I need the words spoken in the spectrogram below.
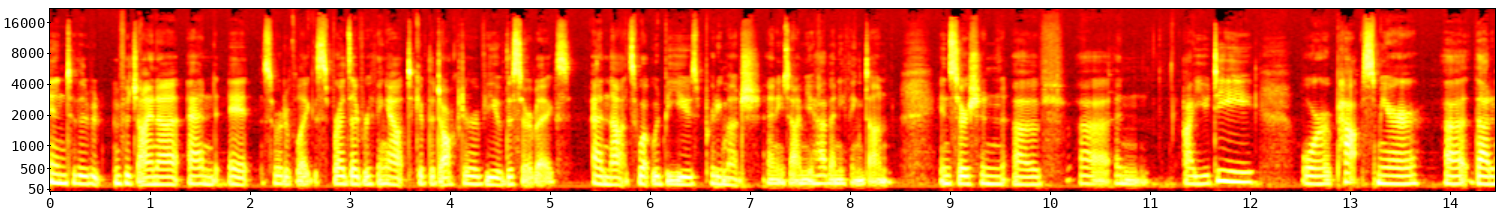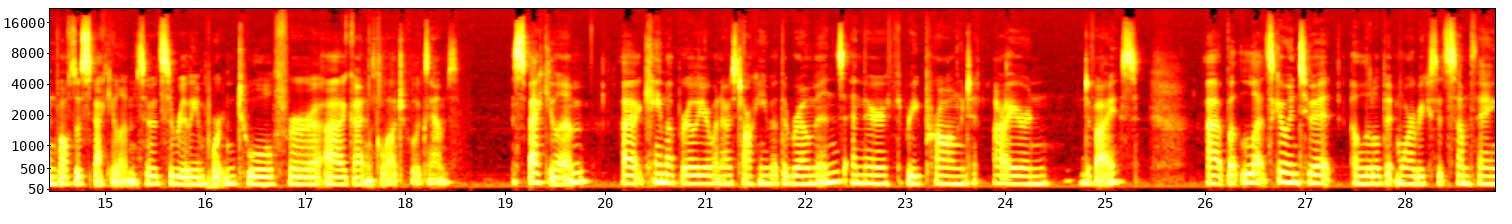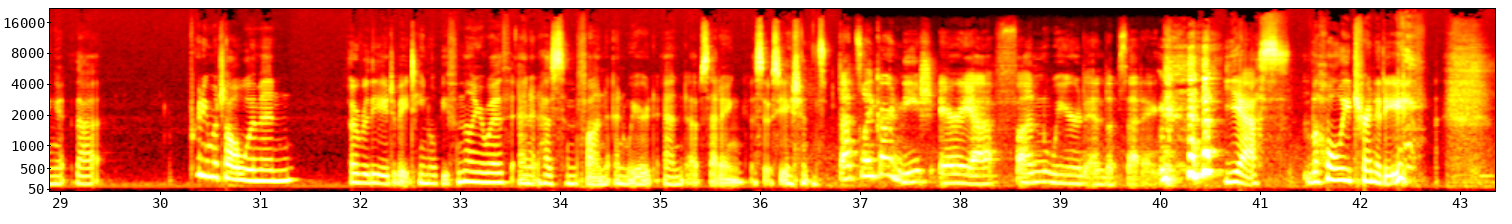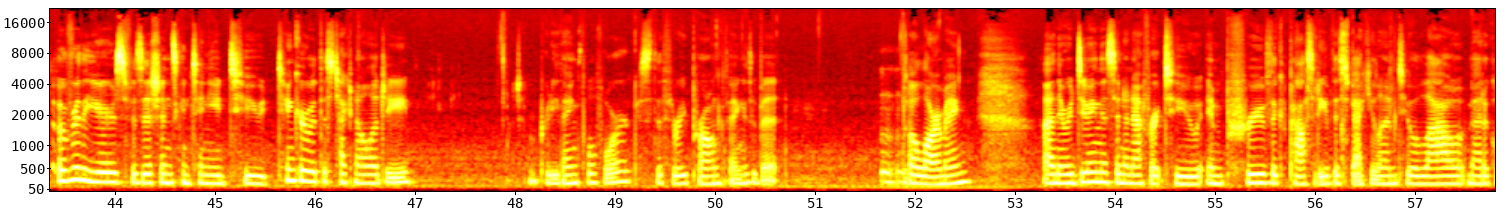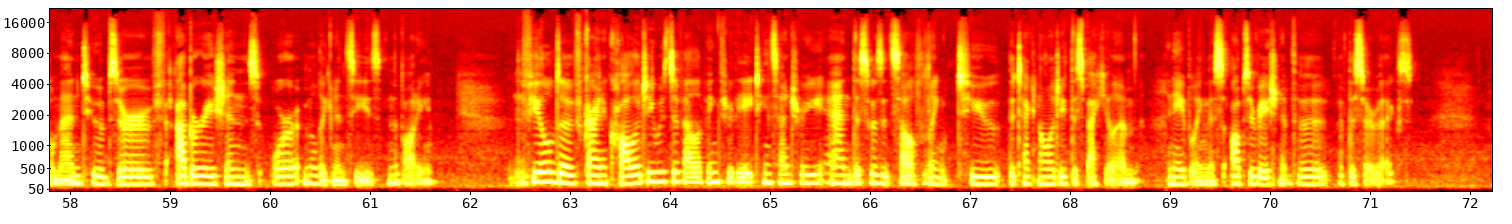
into the vagina and it sort of like spreads everything out to give the doctor a view of the cervix. And that's what would be used pretty much anytime you have anything done. Insertion of uh, an IUD or pap smear uh, that involves a speculum. So it's a really important tool for uh, gynecological exams. Speculum uh, came up earlier when I was talking about the Romans and their three pronged iron device. Uh, but let's go into it a little bit more because it's something that pretty much all women over the age of 18 will be familiar with, and it has some fun and weird and upsetting associations. That's like our niche area fun, weird, and upsetting. yes, the Holy Trinity. over the years, physicians continued to tinker with this technology, which I'm pretty thankful for because the three prong thing is a bit Mm-mm. alarming. And they were doing this in an effort to improve the capacity of the speculum to allow medical men to observe aberrations or malignancies in the body. The field of gynecology was developing through the 18th century, and this was itself linked to the technology of the speculum, enabling this observation of the, of the cervix.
